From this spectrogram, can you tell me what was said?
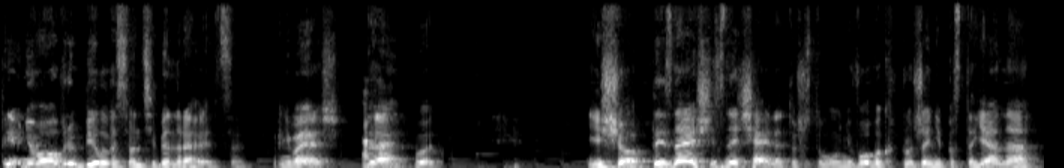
ты в него влюбилась, он тебе нравится. Понимаешь? Ага. Да? Вот. Еще, ты знаешь изначально то, что у него в окружении постоянно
